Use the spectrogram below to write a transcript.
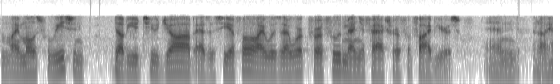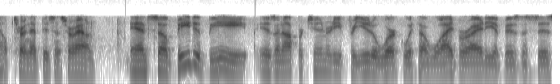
My most recent W-2 job as a CFO, I was I worked for a food manufacturer for five years and, and I help turn that business around. And so B2B is an opportunity for you to work with a wide variety of businesses,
